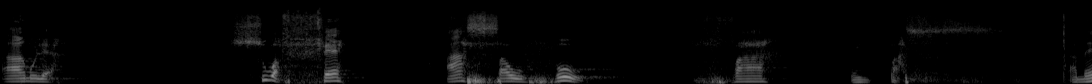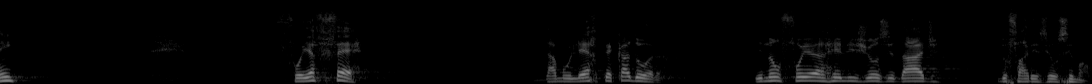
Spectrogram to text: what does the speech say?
à mulher: Sua fé a salvou, vá em paz. Amém? Foi a fé da mulher pecadora e não foi a religiosidade do fariseu Simão.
